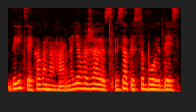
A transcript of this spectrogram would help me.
Дивіться, яка вона гарна. Я вважаю взяти з собою десь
